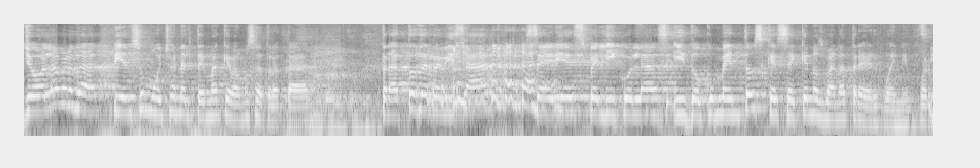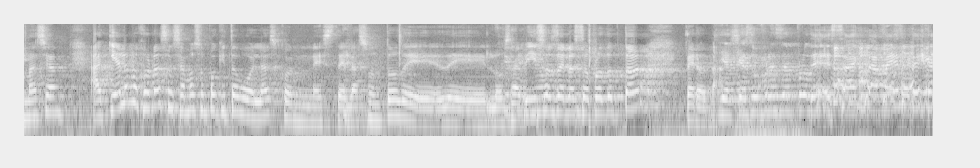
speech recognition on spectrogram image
Yo la verdad pienso mucho en el tema que vamos a tratar. Trato de revisar series, películas y documentos que sé que nos van a traer buena información. Aquí a lo mejor nos hacemos un poquito bolas con este el asunto de, de los Sí, avisos de nuestro productor, pero no. Y el que sufre es el productor. Exactamente.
